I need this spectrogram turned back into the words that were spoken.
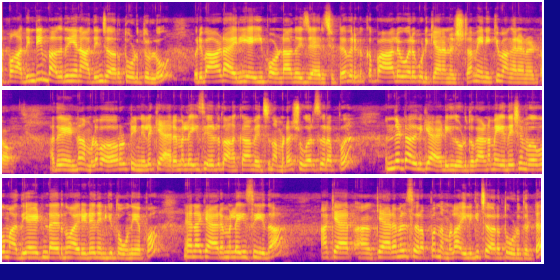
അപ്പോൾ അതിന്റെയും പകുതി ഞാൻ ആദ്യം ചേർത്ത് കൊടുത്തുള്ളൂ. ഒരുപാട് അരി ഈ പോണ്ടെന്ന് വിചാരിച്ചിട്ട്. ഇവർക്കൊക്കെ പാൽ പോലെ കുടിക്കാനാണ് ഇഷ്ടം. എനിക്കും അങ്ങനെയാണ് കേട്ടോ. അത് കഴിഞ്ഞിട്ട് നമ്മൾ വേറൊരു ടിന്നിൽ ക്യാരമലൈസ് ചെയ്തിട്ട് തണുക്കാൻ വെച്ച് നമ്മുടെ ഷുഗർ സിറപ്പ് എന്നിട്ട് അതിലേക്ക് ആഡ് ചെയ്ത് കൊടുത്തു. കാരണം ഏകദേശം വേവ് മതിയായിട്ടുണ്ടായിരുന്നു അരിയുടെ എന്ന് എനിക്ക് തോന്നിയപ്പോൾ ഞാൻ ആ ക്യാരമലൈസ് ചെയ്ത ആ ക്യാ ക്യാരമൽ സിറപ്പ് നമ്മൾ അതിലേക്ക് ചേർത്ത് കൊടുത്തിട്ട്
